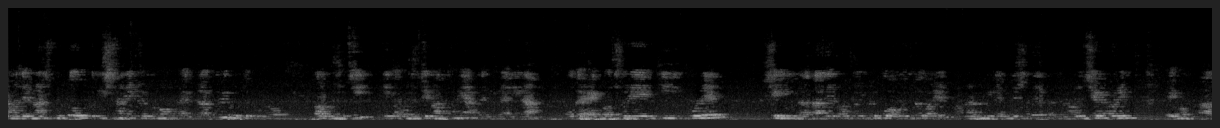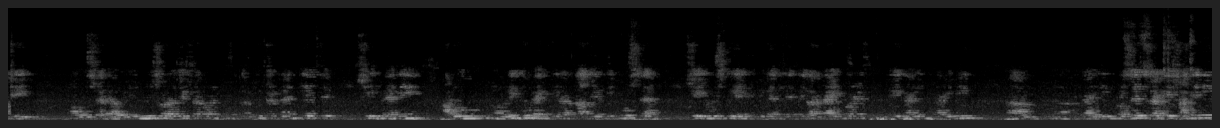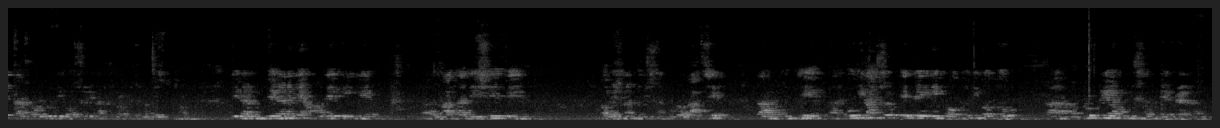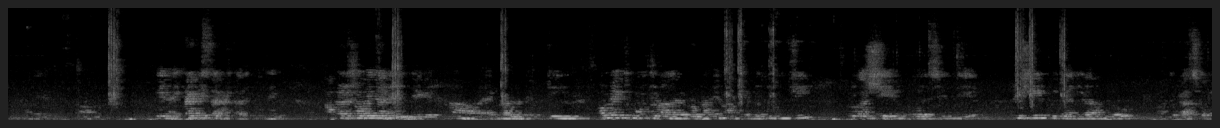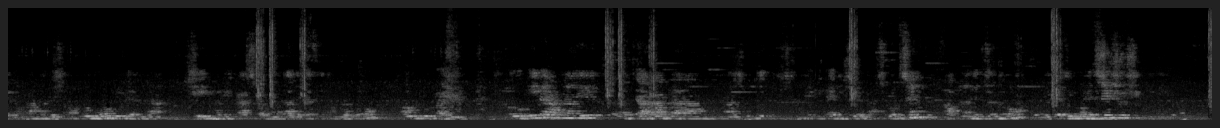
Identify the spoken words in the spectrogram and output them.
আমাদের নাচমুক্ত প্রতিষ্ঠানের জন্য একটা খুবই গুরুত্বপূর্ণ কর্মসূচি এই কর্মসূচির মাধ্যমে আমাদের বিজ্ঞানীরা গত এক বছরে কি করলেন সেই তাদের অর্জনটুকু অবহিত করেন অন্যান্য বিজ্ঞানীদের সাথে তাদের নলেজ শেয়ার করেন এবং সেই নলেজটাকে আরও করার চেষ্টা করেন এবং তার ফিউচার প্ল্যান কি আছে, সেই প্ল্যানে আরও ঋদ্ধ ব্যক্তিরা তাদের ইনপুটস দেন সেই ইনপুটস দিয়ে তারা গাইড করেন। এই গাইডিং গাইডিং গাইডিং প্রসেসটাকে সাথে নিয়ে তারা পরবর্তী বছরে কাজ করার প্রস্তুত হবে যেটা যেটা নাকি আমাদের এই যে বাংলাদেশে যে গবেষণা প্রতিষ্ঠানগুলো আছে, তার মধ্যে অধিকাংশ ক্ষেত্রে এই পদ্ধতিগত প্রক্রিয়া অনুসরণের মানে আপনারা সবাই জানেন যে একবার একটি অন্য একটি মন্ত্রণালয়ের প্রোগ্রামে মাননীয় প্রধানমন্ত্রী প্রকাশ্যে বলেছেন যে কৃষি বিজ্ঞানীরা হলো কাজ করে এবং বাংলাদেশের অন্য বিজ্ঞানীরা সেইভাবে কাজ করে না। তাদের কাছ থেকে আমরা কোনো আউটপুট পাই না। তো এটা আপনাদের যারা রাজনৈতিক প্রতিষ্ঠানে বিজ্ঞানী হিসেবে কাজ করছেন, আপনাদের জন্য এটা জীবনের শ্রেষ্ঠ স্বীকৃতি।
